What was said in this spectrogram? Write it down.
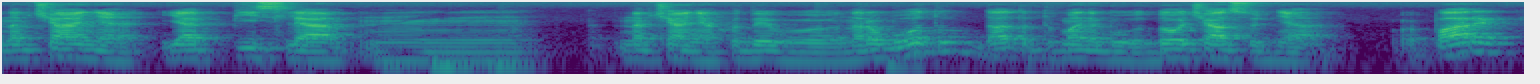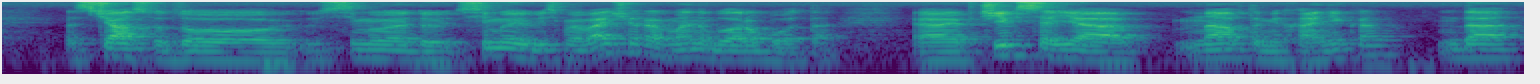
навчання, я після навчання ходив на роботу. Да, тобто в мене було до часу дня пари, з часу до 7 до 7-8 вечора в мене була робота. Е, Вчився я на автомеханіка, да,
